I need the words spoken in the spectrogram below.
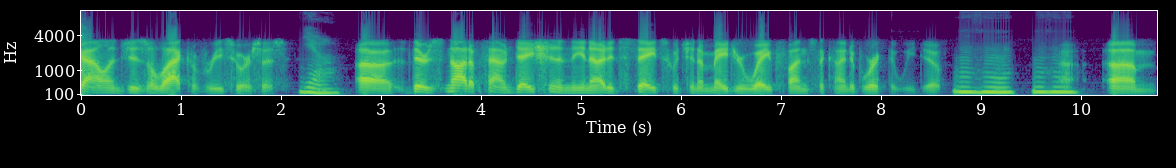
challenge is a lack of resources. Yeah. Uh, there's not a foundation in the United States which, in a major way, funds the kind of work that we do. Mm-hmm. Mm-hmm. Uh, um,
